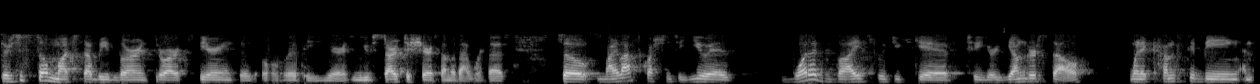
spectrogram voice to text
there's just so much that we learned through our experiences over the years, and you've started to share some of that with us. So my last question to you is, what advice would you give to your younger self when it comes to being an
